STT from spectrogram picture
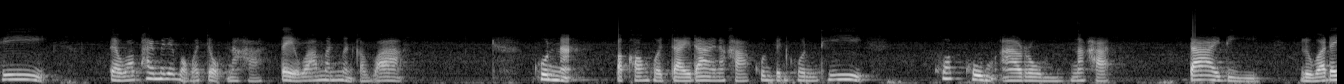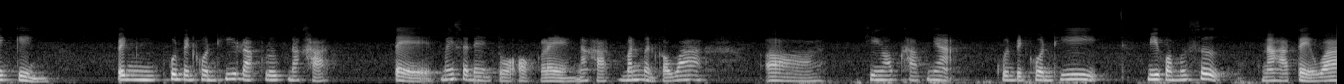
ที่แต่ว่าไพ่ไม่ได้บอกว่าจบนะคะ แต่ว่ามันเหมือนกับว่า คุณอะประคองหัวใจได้นะคะ คุณเป็นคนที่ควบคุมอารมณ์นะคะ ได้ดี หรือว่าได้เก่ง เป็นคุณเป็นคนที่รักลึกนะคะ แต่ไม่แสดงตัวออกแรงนะคะ มันเหมือนกับว่าเอ่อ King of Cup เนี่ย คุณเป็นคนที่มีความรู้สึกนะคะ แต่ว่า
